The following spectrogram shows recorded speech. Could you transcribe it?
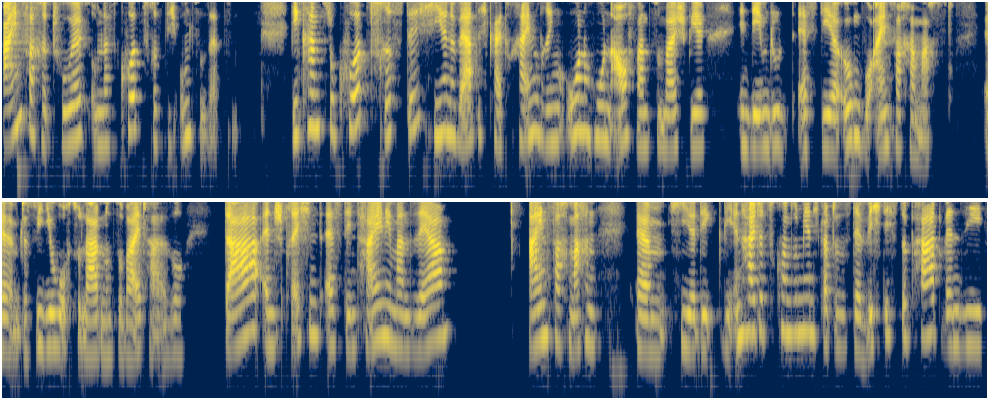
einfache Tools, um das kurzfristig umzusetzen. Wie kannst du kurzfristig hier eine Wertigkeit reinbringen, ohne hohen Aufwand, zum Beispiel, indem du es dir irgendwo einfacher machst, ähm, das Video hochzuladen und so weiter. Also da entsprechend es den Teilnehmern sehr einfach machen, ähm, hier die, die Inhalte zu konsumieren. Ich glaube, das ist der wichtigste Part. Wenn sie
